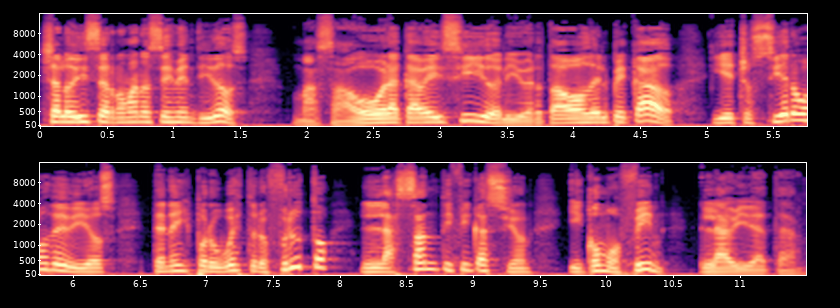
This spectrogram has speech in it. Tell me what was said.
Ya lo dice Romanos 6:22, mas ahora que habéis sido libertados del pecado y hechos siervos de Dios, tenéis por vuestro fruto la santificación y como fin la vida eterna.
